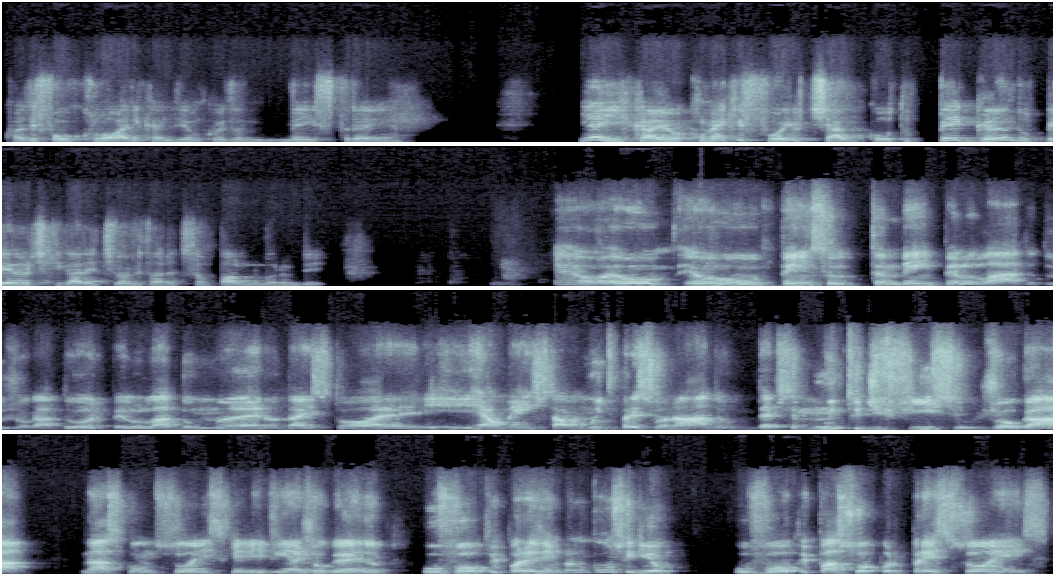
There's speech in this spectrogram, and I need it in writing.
quase folclórica ali, uma coisa meio estranha. E aí, Caio, como é que foi o Thiago Couto pegando o pênalti que garantiu a vitória de São Paulo no Morumbi? Eu, eu, eu, penso também pelo lado do jogador, pelo lado humano da história. Ele realmente estava muito pressionado. Deve ser muito difícil jogar nas condições que ele vinha jogando. O Volpe, por exemplo, não conseguiu. O Volpe passou por pressões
